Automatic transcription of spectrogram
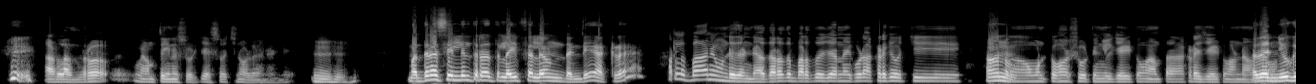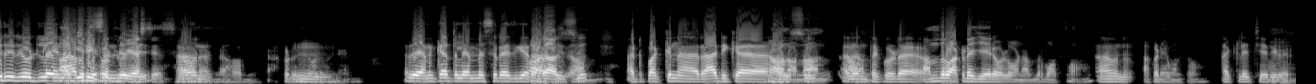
వాళ్ళందరూ మేమంతా ఇన్స్టిట్యూట్ చేసి వచ్చిన వాళ్ళేనండి. మద్రాసు వెళ్ళిన తర్వాత లైఫ్ ఎలా ఉందండి అక్కడ? పర్లేదు బాగానే ఉండేదండి. ఆ తర్వాత భరద్వాజ్ అన్నయ్య కూడా అక్కడికే వచ్చి అవును. ఆ, ఉండటం షూటింగ్లు చేయటం అంతా అక్కడే చేయటం అన్నా అదే న్యూగిరి రోడ్లో. అక్కడ. అదే వెనకాతల ఎంఎస్ రాజు గారి ఆఫీసు. అటు పక్కన రాధిక అదంతా కూడా అందరూ అక్కడే చేరేవాళ్ళం అందరూ మొత్తం అవును అక్కడే ఉంటాం అక్కడే చేరేవారు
